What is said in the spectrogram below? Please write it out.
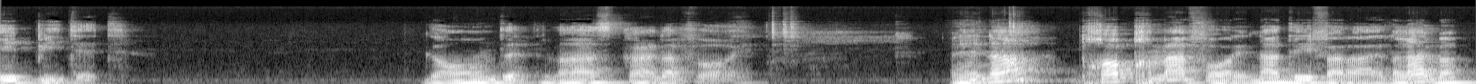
épithète grande لاصقة على forêt. هنا propre مع forêt نظيفه راه الغابة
